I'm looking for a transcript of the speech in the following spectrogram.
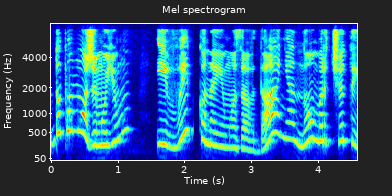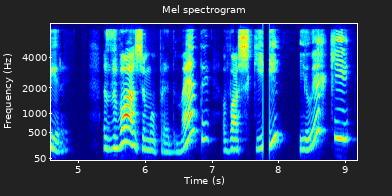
Допоможемо йому і виконаємо завдання номер 4. Зважимо предмети важкі і легкі.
